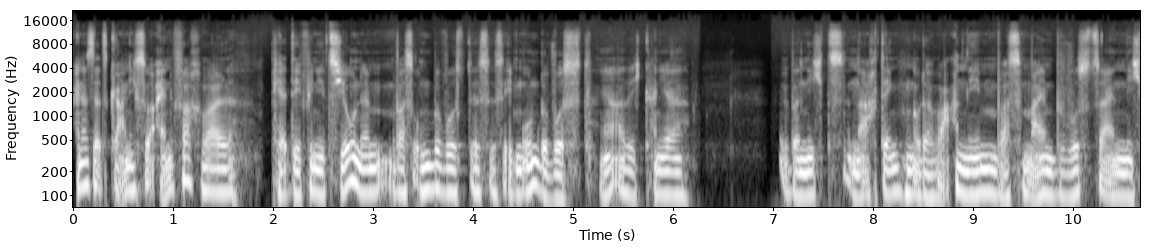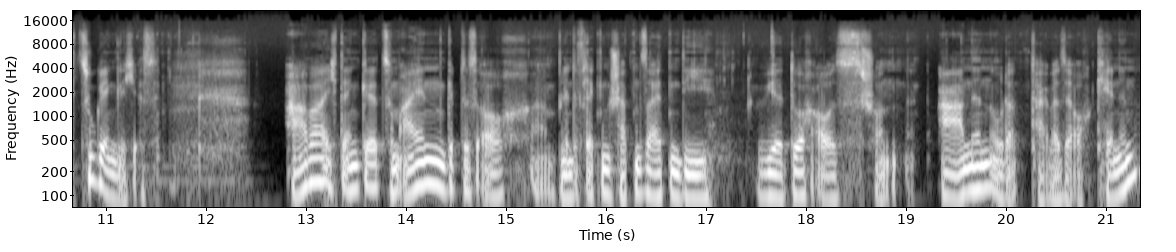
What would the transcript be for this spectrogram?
einerseits gar nicht so einfach, weil per Definition, was unbewusst ist, ist eben unbewusst. Ja, also ich kann ja über nichts nachdenken oder wahrnehmen, was meinem Bewusstsein nicht zugänglich ist. Aber ich denke, zum einen gibt es auch äh, blinde Flecken, Schattenseiten, die wir durchaus schon ahnen oder teilweise auch kennen.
